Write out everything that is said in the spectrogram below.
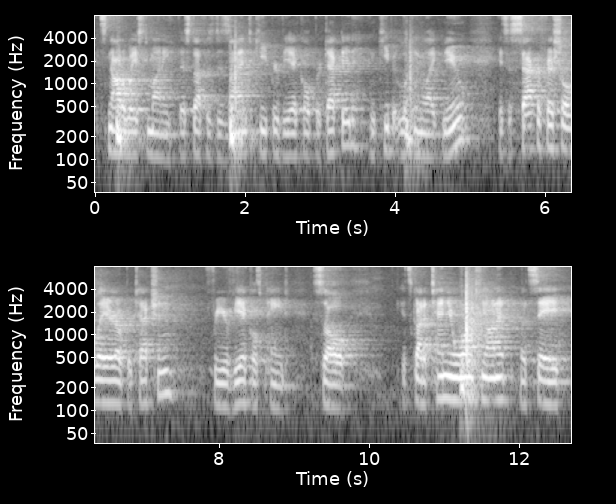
It's not a waste of money. This stuff is designed to keep your vehicle protected and keep it looking like new. It's a sacrificial layer of protection for your vehicle's paint. So it's got a 10 year warranty on it. Let's say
